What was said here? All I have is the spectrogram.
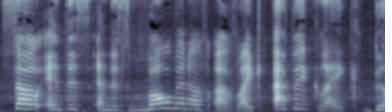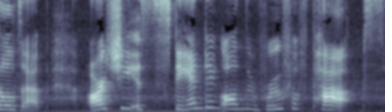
So in this in this moment of, of like epic like build up, Archie is standing on the roof of Pops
